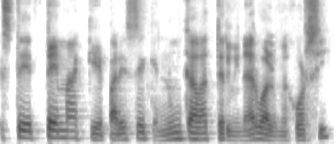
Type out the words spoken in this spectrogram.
este tema que parece que nunca va a terminar o a lo mejor sí?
